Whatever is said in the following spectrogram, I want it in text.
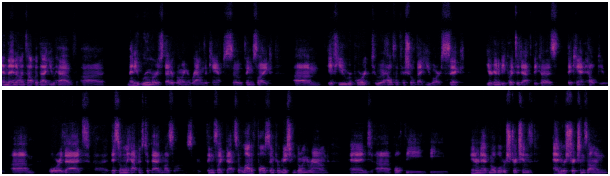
and then on top of that, you have uh, many rumors that are going around the camps. So things like um, if you report to a health official that you are sick, you're going to be put to death because they can't help you. Um, or that uh, this only happens to bad Muslims, or things like that. So a lot of false information going around, and uh, both the the internet mobile restrictions and restrictions on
